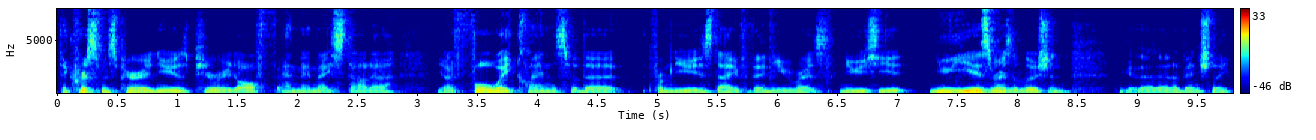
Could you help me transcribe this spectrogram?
the Christmas period, New Year's period off, and then they start a you know four week cleanse for the from New Year's Day for their new res New Year's New Year's resolution. We'll get that out eventually.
